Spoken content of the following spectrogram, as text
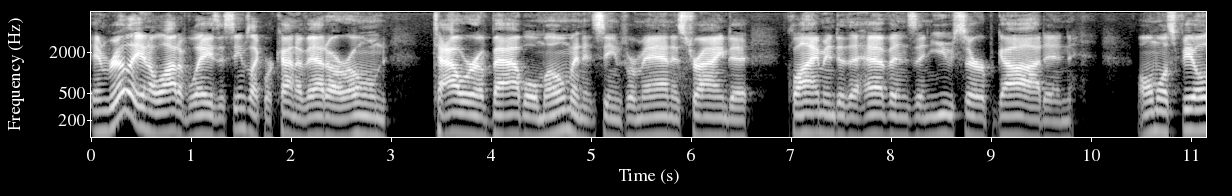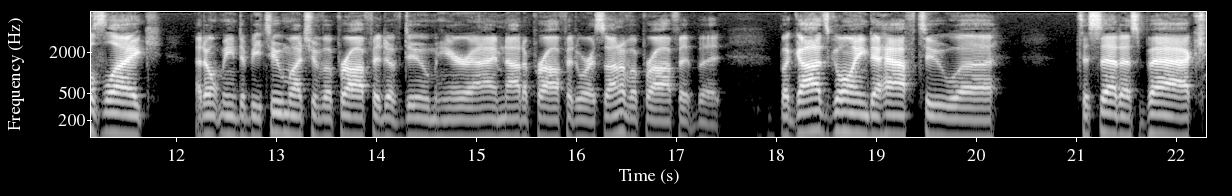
and really in a lot of ways, it seems like we're kind of at our own Tower of Babel moment. It seems where man is trying to climb into the heavens and usurp God, and almost feels like. I don't mean to be too much of a prophet of doom here. and I'm not a prophet or a son of a prophet, but but God's going to have to uh, to set us back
